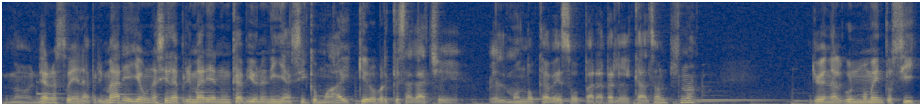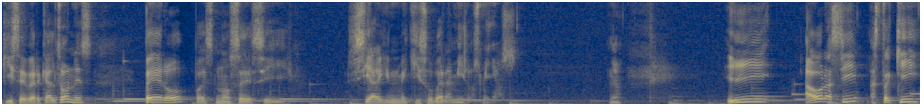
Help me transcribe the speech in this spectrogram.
No, ya no estoy en la primaria y aún así en la primaria nunca vi una niña así como, ay, quiero ver que se agache el mundo cabezo para verle el calzón. Pues no. Yo en algún momento sí quise ver calzones, pero pues no sé si, si alguien me quiso ver a mí los míos. ¿no? Y ahora sí, hasta aquí,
